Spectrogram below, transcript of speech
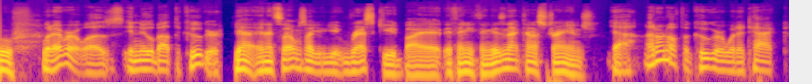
Oof. whatever it was, it knew about the cougar. Yeah, and it's almost like you get rescued by it. If anything, isn't that kind of strange? Yeah. I don't know if a cougar would attack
